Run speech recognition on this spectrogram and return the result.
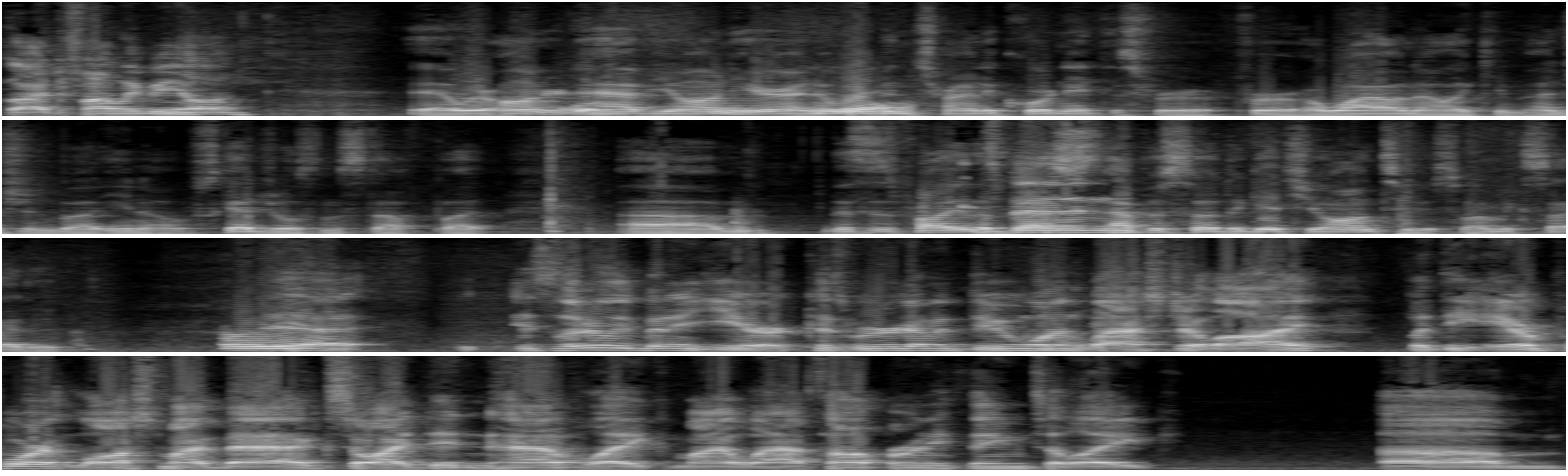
glad to finally be on. Yeah, we're honored to have you on here. I know we've been trying to coordinate this for, for a while now, like you mentioned, but you know, schedules and stuff. But um, this is probably the It's best been- episode to get you onto, so I'm excited. Oh yeah. Yeah, it's literally been a year because we were gonna do one last July, but the airport lost my bag, so I didn't have like my laptop or anything to like, um,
